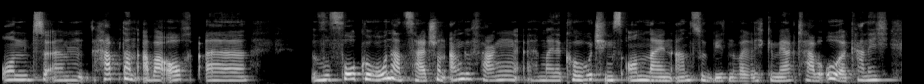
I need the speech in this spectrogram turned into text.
und ähm, habe dann aber auch äh, wo vor Corona-Zeit schon angefangen, äh, meine Coachings online anzubieten, weil ich gemerkt habe, oh, kann ich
